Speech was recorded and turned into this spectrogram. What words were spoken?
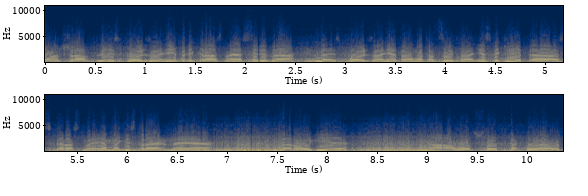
ландшафт для использования и прекрасная среда для использования этого мотоцикла. Не какие-то скоростные магистральные дороги, А, вот что-то такое вот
